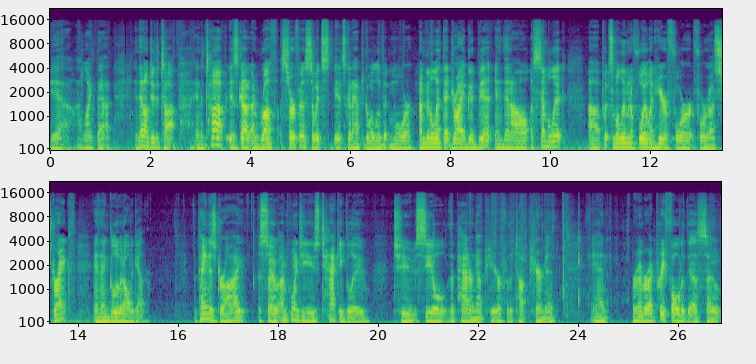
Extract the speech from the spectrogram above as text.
yeah, I like that. And then I'll do the top. And the top is got a rough surface, so it's it's gonna have to go a little bit more. I'm gonna let that dry a good bit and then I'll assemble it, uh, put some aluminum foil in here for, for uh, strength, and then glue it all together. The paint is dry, so I'm going to use tacky glue to seal the pattern up here for the top pyramid. And remember I pre-folded this, so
